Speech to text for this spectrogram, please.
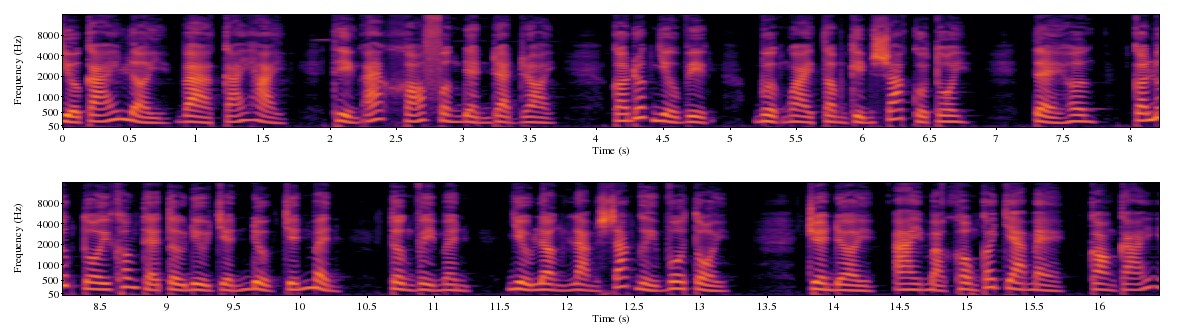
Giữa cái lợi và cái hại, thiện ác khó phân định rạch ròi. Có rất nhiều việc vượt ngoài tầm kiểm soát của tôi. Tệ hơn, có lúc tôi không thể tự điều chỉnh được chính mình, từng vì mình nhiều lần làm sát người vô tội. Trên đời ai mà không có cha mẹ, con cái.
